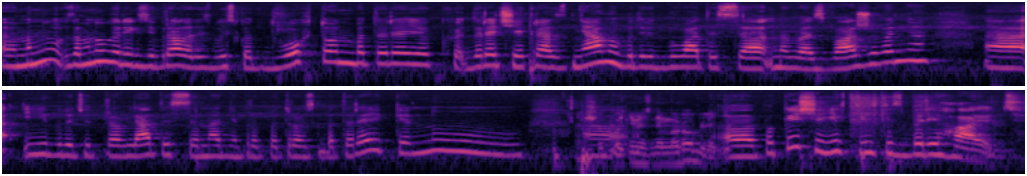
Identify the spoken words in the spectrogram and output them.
Е, За минулий рік зібрали десь близько двох тонн батарейок. До речі, якраз днями буде відбуватися нове зважування е, і будуть відправлятися на Дніпропетровськ батарейки. Ну, А що е, потім з ними роблять? Поки що їх тільки зберігають.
